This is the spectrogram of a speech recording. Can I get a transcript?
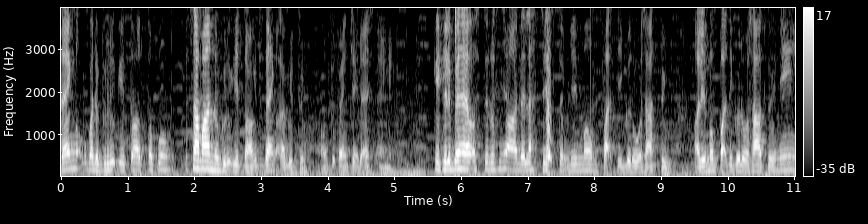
Tengok kepada grup kita ataupun besar mana grup kita, kita tengok lagu tu untuk pencing DSN ni. Okey, kelebihan seterusnya adalah sistem 54321. 54321 ni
